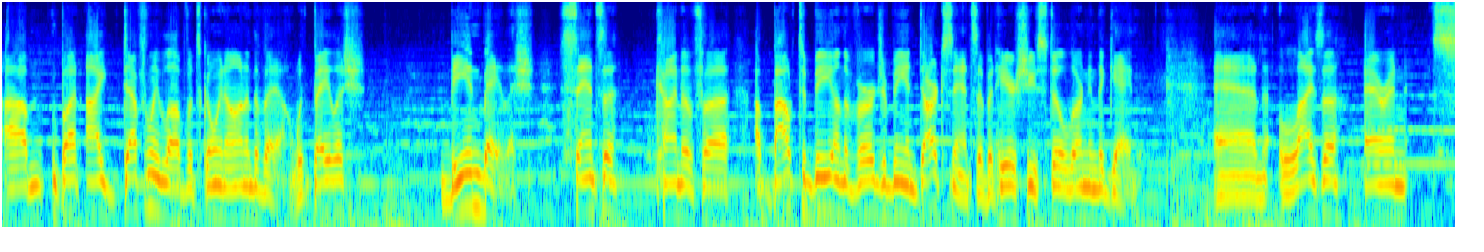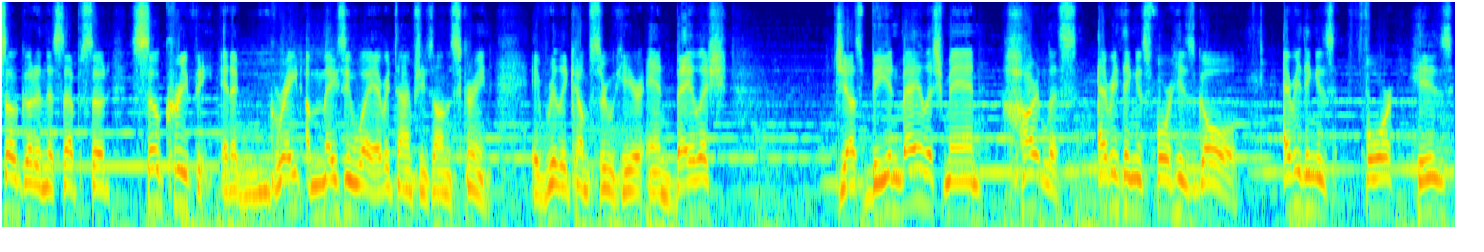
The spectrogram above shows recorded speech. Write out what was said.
Um, but I definitely love what's going on in the Vale with Baelish being Baelish. Sansa kind of uh, about to be on the verge of being Dark Sansa, but here she's still learning the game. And Lysa, Arryn, so good in this episode, so creepy in a great, amazing way every time she's on the screen. It really comes through here. And Baelish, just being Baelish, man, heartless. Everything is for his goal. Everything is for his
